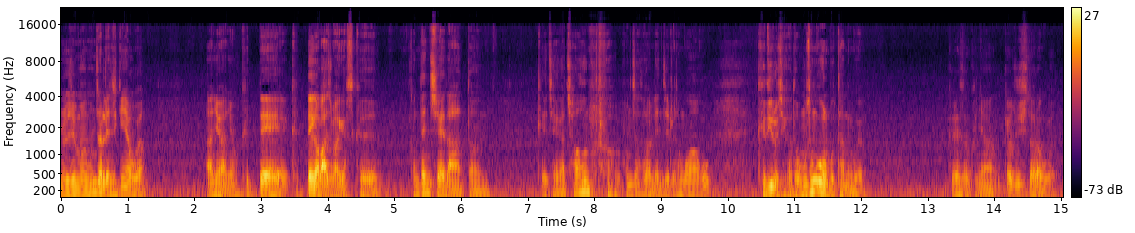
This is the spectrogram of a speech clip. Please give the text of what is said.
요즘은 혼자 렌즈 끼냐고요? 아니요 아니요 그때 그때가 마지막이었어 그 컨텐츠에 나왔던 그 제가 처음으로 혼자서 렌즈를 성공하고 그 뒤로 제가 너무 성공을 못 하는 거예요 그래서 그냥 껴주시더라고요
